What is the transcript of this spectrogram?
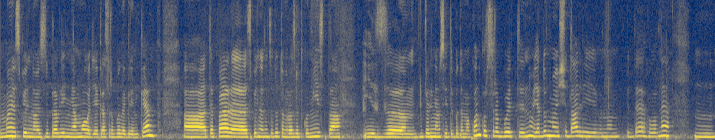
Ми спільно з управлінням молоді якраз робили Camp. Тепер е, спільно з інститутом розвитку міста і з е, управлінням освіти будемо конкурс робити. Ну я думаю, що далі воно піде. Головне ну,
